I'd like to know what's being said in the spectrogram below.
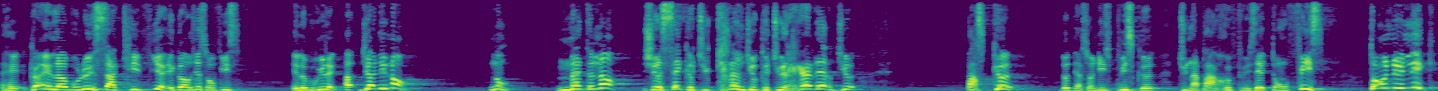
eh, quand il sacrifier, égorger son fils et le brûler, ah, Dieu a dit non. Non. Maintenant, je sais que tu crains Dieu, que tu révères Dieu. Parce que, d'autres versions disent, puisque tu n'as pas refusé ton fils, ton unique.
